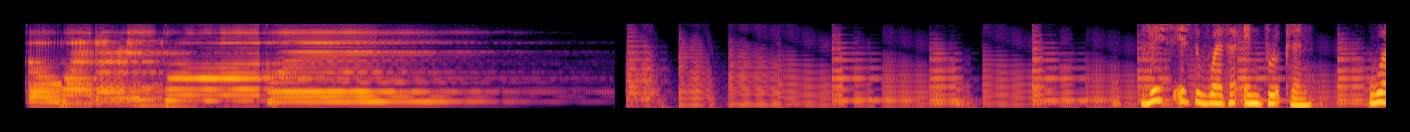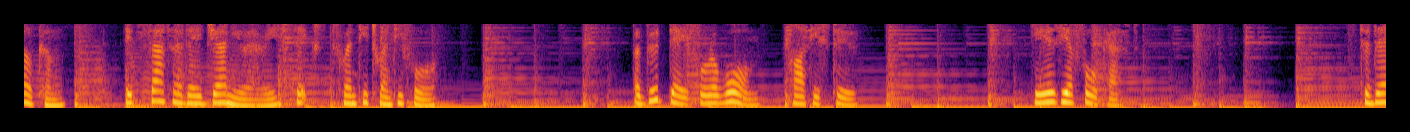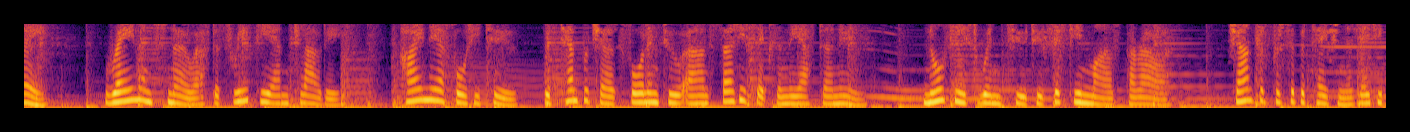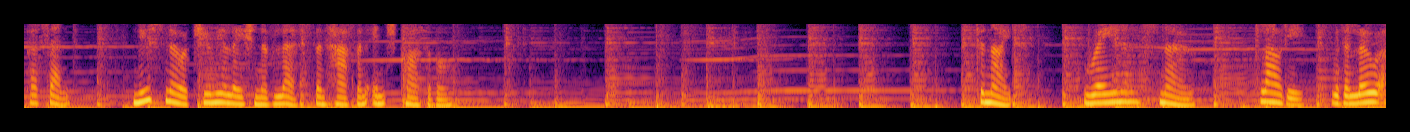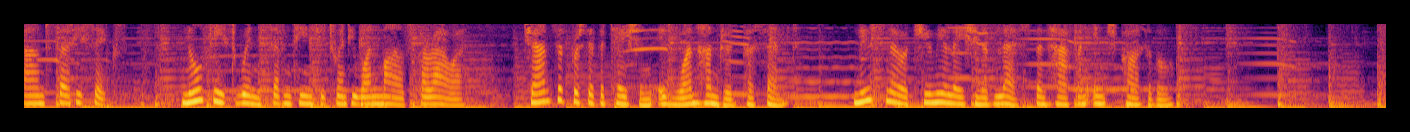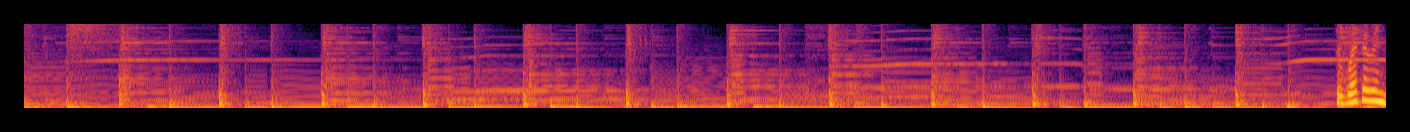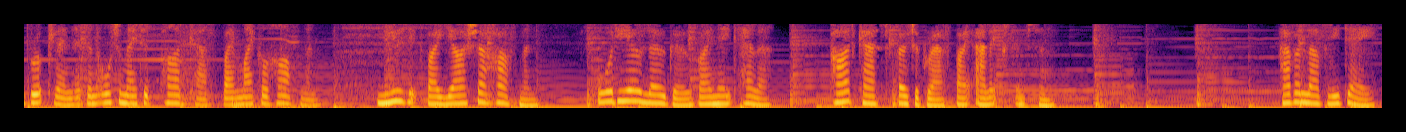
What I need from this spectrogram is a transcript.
This is the weather in Brooklyn. Welcome. It's Saturday, January 6, 2024. A good day for a warm, hearty stew. Here's your forecast. Today, Rain and snow after 3 pm cloudy. High near 42, with temperatures falling to around 36 in the afternoon. Northeast wind 2 to 15 miles per hour. Chance of precipitation is 80%. new snow accumulation of less than half an inch possible. Tonight, rain and snow. Cloudy, with a low around 36. Northeast wind 17 to 21 miles per hour. Chance of precipitation is 100%. New snow accumulation of less than half an inch possible. The Weather in Brooklyn is an automated podcast by Michael Hoffman. Music by Jascha Hoffman. Audio logo by Nate Heller. Podcast photograph by Alex Simpson. Have a lovely day.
